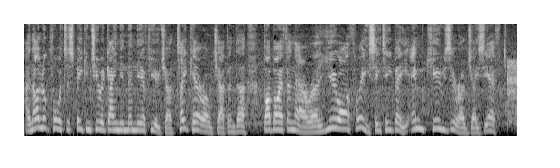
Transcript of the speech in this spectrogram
and I look forward to speaking to you again in the near future. Take care, old chap, and uh, bye bye for now. Uh, UR3 CTB MQ0 JCF.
